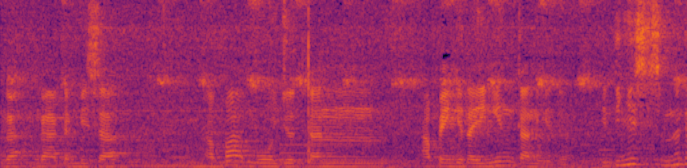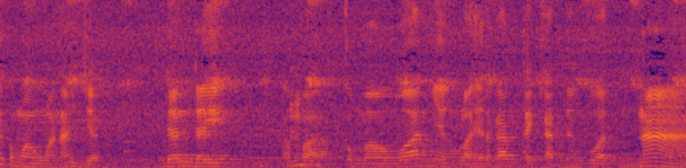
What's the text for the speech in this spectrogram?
nggak nggak akan bisa apa mewujudkan apa yang kita inginkan gitu intinya sih sebenarnya kemauan aja dan dari apa kemauan yang melahirkan tekad yang kuat Nah,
